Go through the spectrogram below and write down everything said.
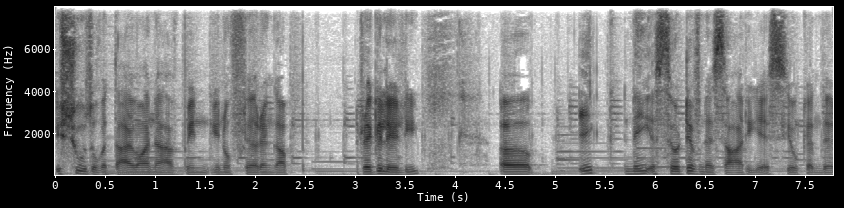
issues over Taiwan have been you know flaring up regularly ایک نئی اسرٹیونیس آ رہی ہے ایس سی او کے اندر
